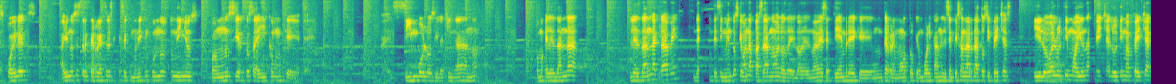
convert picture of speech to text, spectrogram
spoilers, hay unos extraterrestres que se comunican con unos niños, con unos ciertos ahí como que eh, símbolos y la chingada, ¿no? Como que les dan la les dan la clave de acontecimientos que van a pasar, ¿no? Lo de lo del 9 de septiembre, que un terremoto, que un volcán, les empiezan a dar datos y fechas y luego al último hay una fecha, la última fecha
